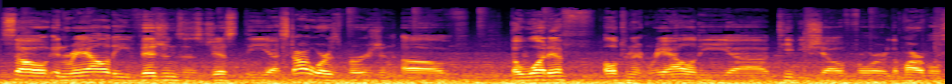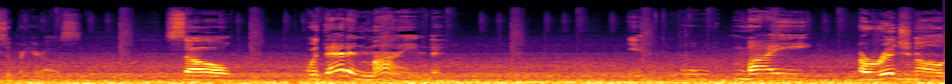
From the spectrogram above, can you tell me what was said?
So in reality, Visions is just the uh, Star Wars version of the What If alternate reality uh, TV show for the Marvel superheroes. So, with that in mind, my original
